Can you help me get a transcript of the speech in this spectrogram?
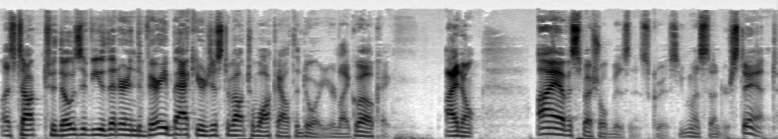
let's talk to those of you that are in the very back. You're just about to walk out the door. You're like, well, okay, I don't, I have a special business, Chris. You must understand.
